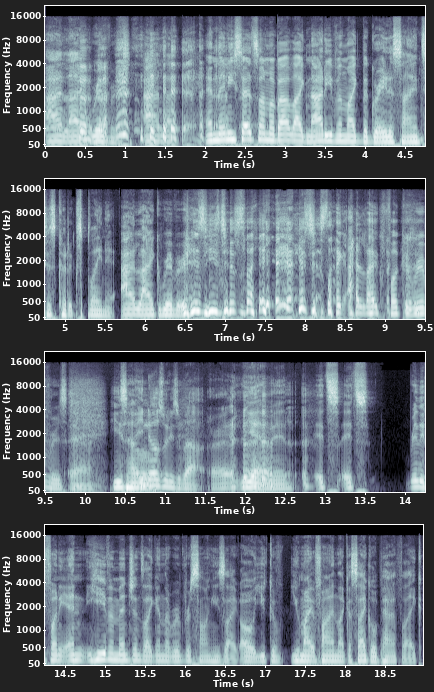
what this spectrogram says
I like rivers. I like, and then he said something about like not even like the greatest scientist could explain it. I like rivers. he's just like he's just like I like fucking rivers. Yeah. He's hella, He knows what he's about, all right? yeah, man. It's it's really funny, and he even mentions like in the river song, he's like, oh, you could you might find like a psychopath like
